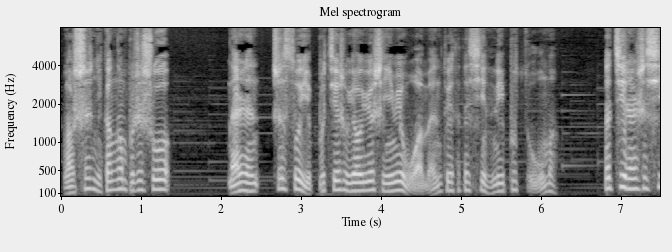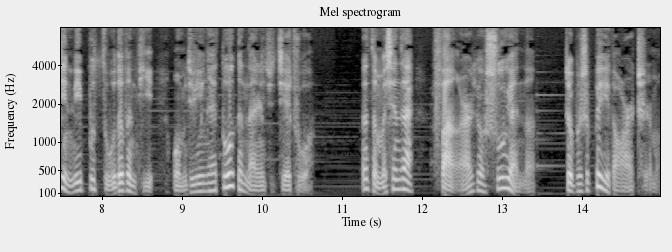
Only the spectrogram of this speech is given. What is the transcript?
老师，你刚刚不是说，男人之所以不接受邀约，是因为我们对他的吸引力不足吗？那既然是吸引力不足的问题，我们就应该多跟男人去接触啊。那怎么现在反而要疏远呢？这不是背道而驰吗？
